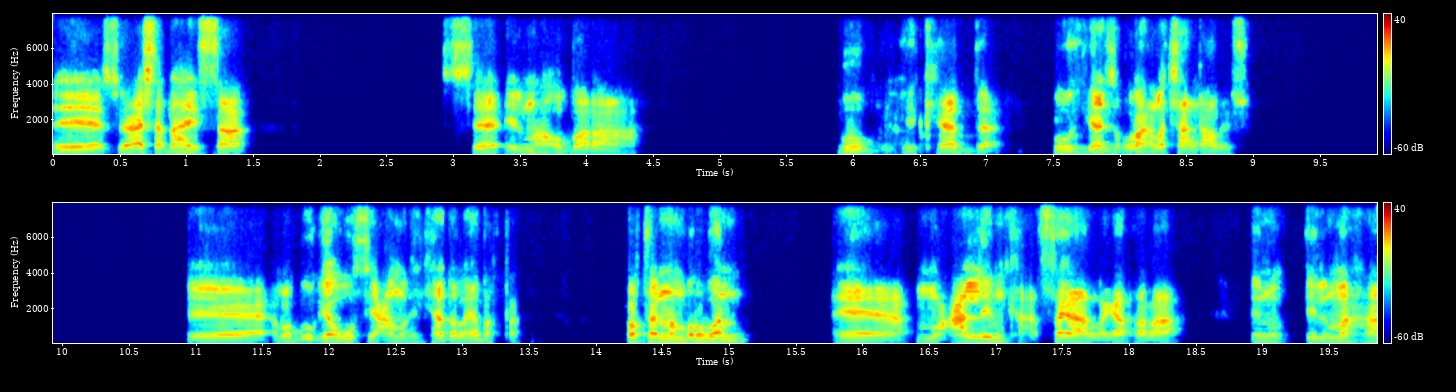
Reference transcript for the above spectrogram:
Su'aasha dhahaysa see ilmaha u baraa buug hikaada buug hikaadiisa qur'aanka la jaan qaadayso. Ama buugya ugu fiican oo hikaada laga barta. Horta number one mucallimka isagaa laga rabaa inuu ilmaha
